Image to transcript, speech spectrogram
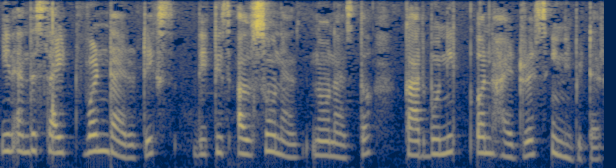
In and the site 1 diuretics, it is also known as the carbonic anhydrase inhibitor.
